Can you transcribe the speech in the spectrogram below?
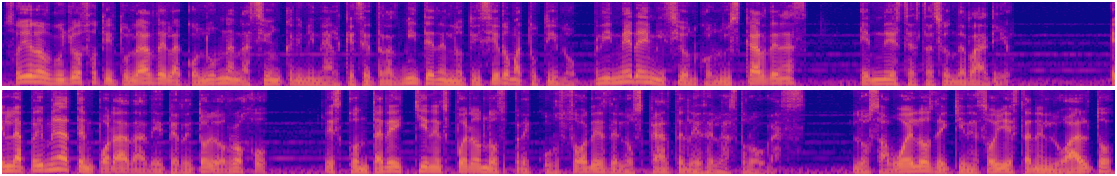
soy el orgulloso titular de la columna Nación Criminal que se transmite en el noticiero matutino, primera emisión con Luis Cárdenas en esta estación de radio. En la primera temporada de Territorio Rojo, les contaré quiénes fueron los precursores de los cárteles de las drogas, los abuelos de quienes hoy están en lo alto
